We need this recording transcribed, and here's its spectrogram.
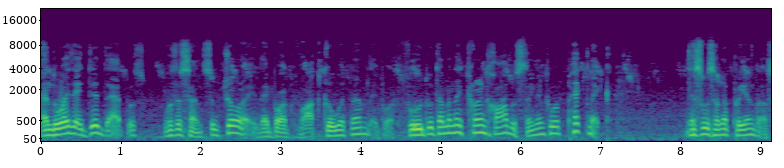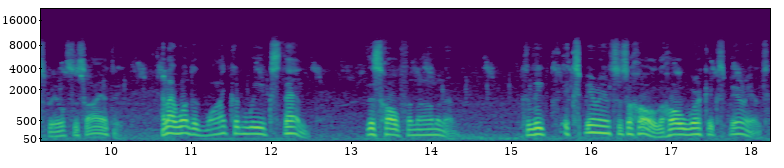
And the way they did that was with a sense of joy. They brought vodka with them, they brought food with them, and they turned harvesting into a picnic. This was in a pre-industrial society. And I wondered, why couldn't we extend this whole phenomenon to the experience as a whole, the whole work experience?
